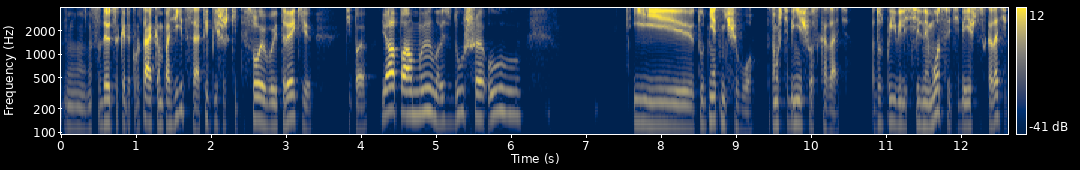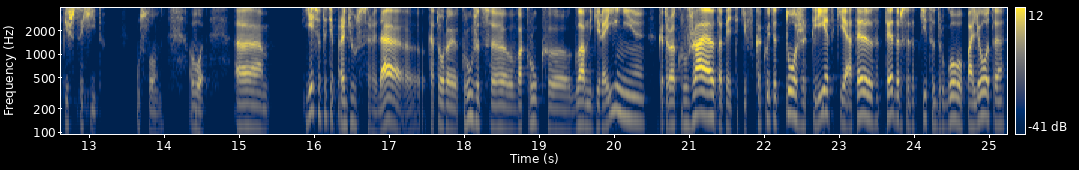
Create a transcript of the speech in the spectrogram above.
Создается какая-то крутая композиция, а ты пишешь какие-то соевые треки, типа «Я помылась в душе, у, И тут нет ничего, потому что тебе нечего сказать. А тут появились сильные эмоции, тебе есть что сказать, и пишется хит, условно. Вот. Э, есть вот эти продюсеры, да, э, которые кружатся вокруг э, главной героини, которые окружают, опять-таки, в какой-то тоже клетке, а Тедерс — это птица другого полета,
